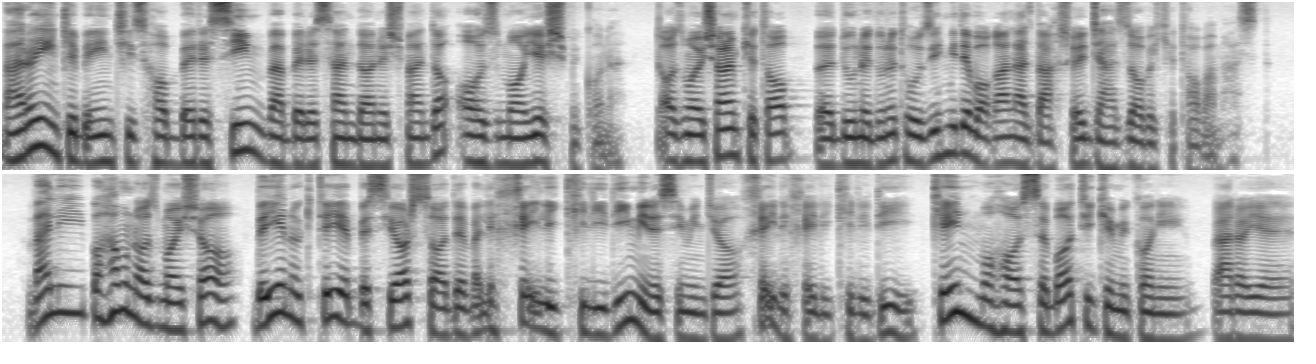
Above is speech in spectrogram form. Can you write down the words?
برای اینکه به این چیزها برسیم و برسن دانشمندا آزمایش می‌کنن. آزمایش هم کتاب دونه دونه توضیح میده. واقعا از بخشای جذاب کتابم هست. ولی با همون آزمایش ها به یه نکته بسیار ساده ولی خیلی کلیدی می‌رسیم اینجا. خیلی خیلی کلیدی که این محاسباتی که می‌کنیم برای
